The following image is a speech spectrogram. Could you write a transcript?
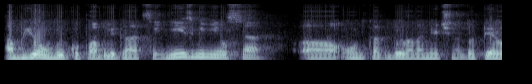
объем выкупа облигаций не изменился, а, он, как было намечено, до 1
